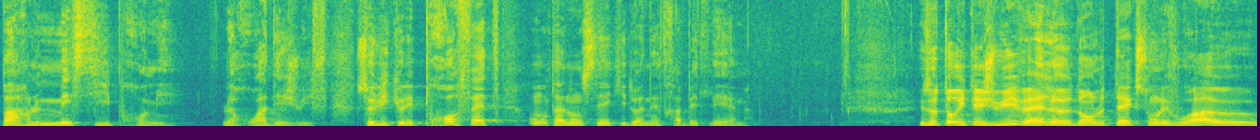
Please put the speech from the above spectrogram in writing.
par le Messie promis le roi des Juifs, celui que les prophètes ont annoncé qui doit naître à Bethléem. Les autorités juives, elles, dans le texte, on les voit, euh,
